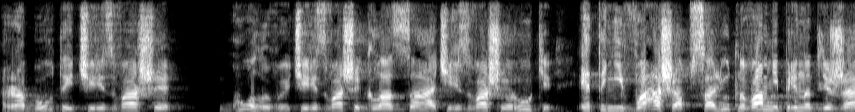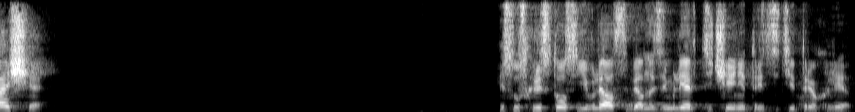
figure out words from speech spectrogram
работает через ваши головы, через ваши глаза, через ваши руки. Это не ваше, абсолютно вам не принадлежащее. Иисус Христос являл себя на земле в течение 33 лет.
